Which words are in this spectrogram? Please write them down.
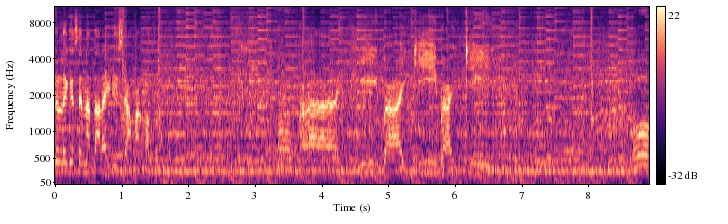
চলে গেছে না দাঁড়াই রয়েছে আমার মতো? ও ভাই, কি ভাই কি ভাই, কি? ও,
